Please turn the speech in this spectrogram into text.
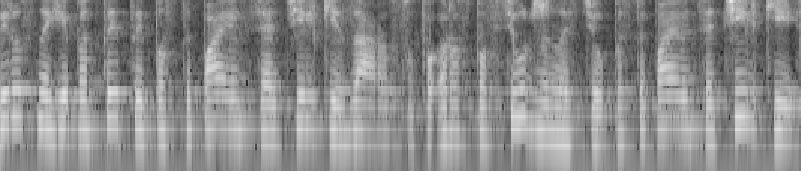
Вірусні гепатити поступаються тільки зараз розповсюдженістю, поступаються тільки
